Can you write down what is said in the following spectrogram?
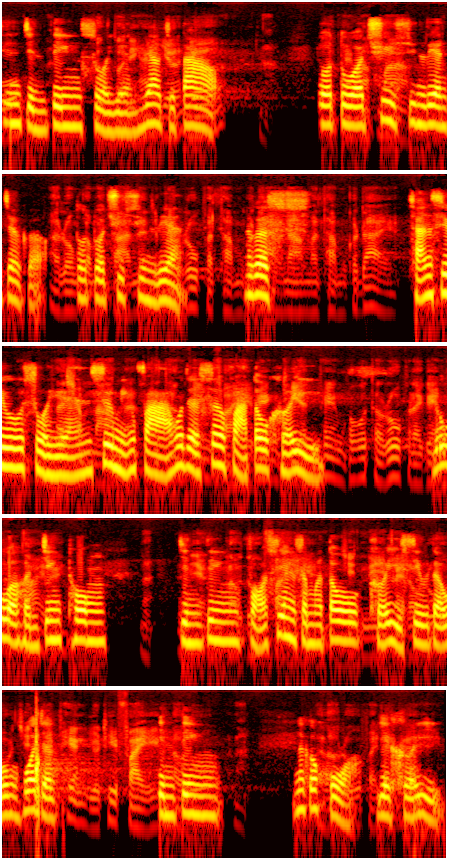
心紧盯所缘，要知道多多去训练这个，多多去训练。那个禅修所缘是名法或者设法都可以。如果很精通，紧盯佛像什么都可以修的，或者紧盯那个火也可以，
